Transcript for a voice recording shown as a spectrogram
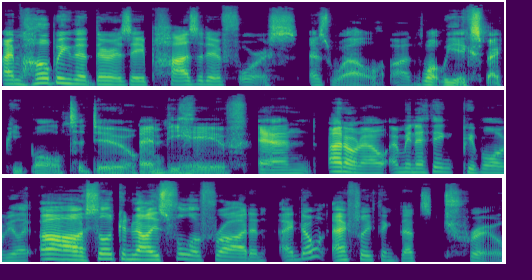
I'm hoping that there is a positive force as well on what we expect people to do and behave. And I don't know. I mean, I think people will be like, oh, Silicon Valley is full of fraud. And I don't actually think that's true.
